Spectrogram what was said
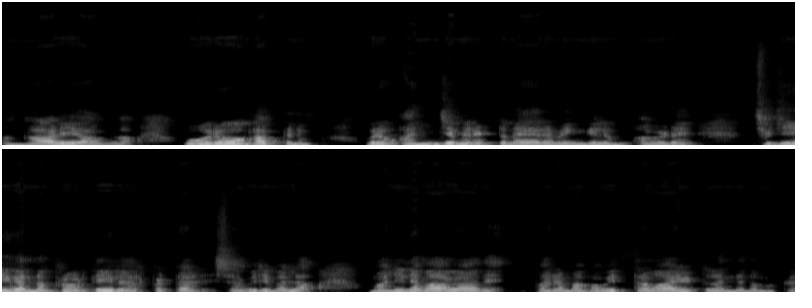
പങ്കാളിയാവുക. ഓരോ ഭക്തനും ഒരു അഞ്ച് മിനിറ്റ് നേരമെങ്കിലും അവിടെ ശുചീകരണ പ്രവൃത്തിയിൽ ഏർപ്പെട്ടാൽ ശബരിമല മലിനമാകാതെ പരമപവിത്രമായിട്ട് തന്നെ നമുക്ക്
